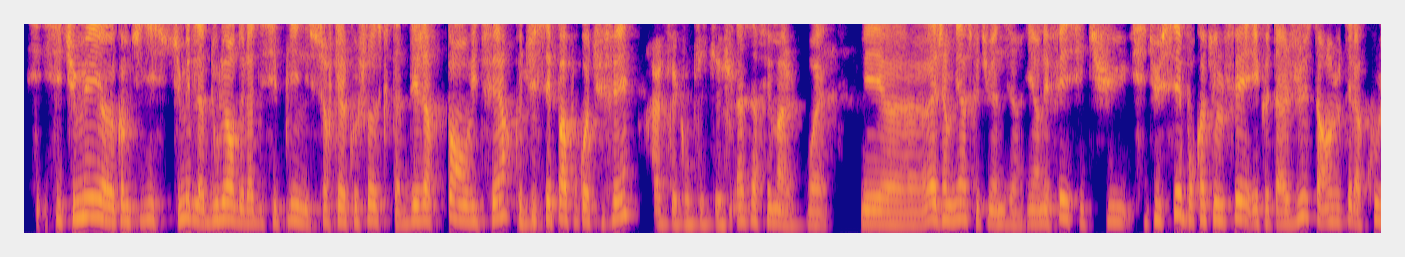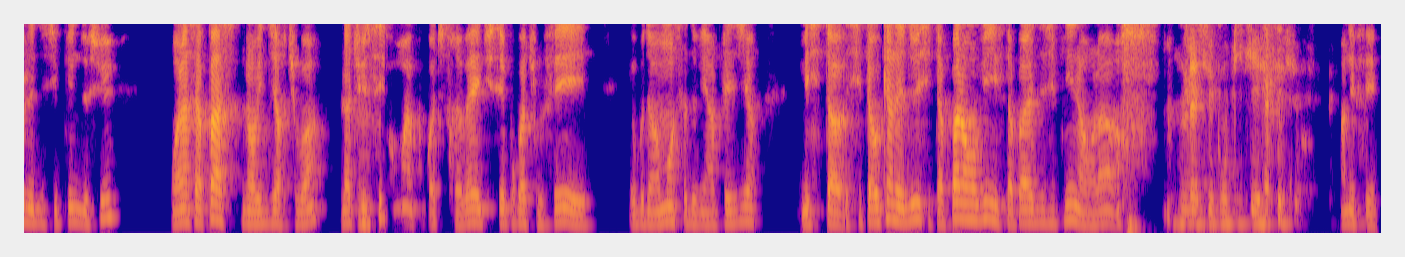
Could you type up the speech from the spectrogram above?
si, tu mets, euh, comme tu dis, si tu mets de la douleur, de la discipline sur quelque chose que tu n'as déjà pas envie de faire, que tu mhm. sais pas pourquoi tu fais, c'est compliqué. Là, ça fait mal. Ouais. Mais euh, j'aime bien ce que tu viens de dire. Et en effet, si tu, si tu sais pourquoi tu le fais et que tu as juste à rajouter la couche de discipline dessus, voilà, ça passe, j'ai envie de dire, tu vois. Là, tu mhm. sais au moins pourquoi tu te réveilles, tu sais pourquoi tu le fais et, au bout d'un moment, ça devient un plaisir. Mais si tu n'as si aucun des deux, si tu n'as pas l'envie, si tu n'as pas la discipline, alors là. là, c'est compliqué. en effet.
